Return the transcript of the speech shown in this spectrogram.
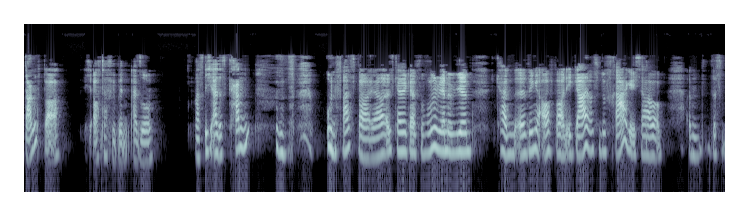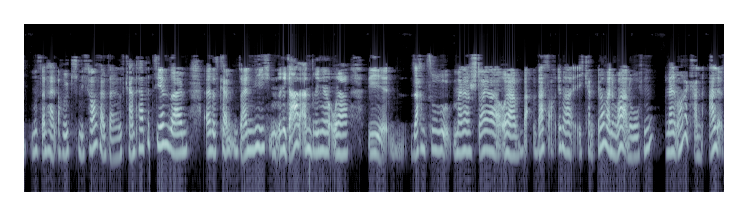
dankbar ich auch dafür bin. Also was ich alles kann, ist unfassbar, ja. Ich kann ja ganze Wohnung renovieren, ich kann äh, Dinge aufbauen, egal was für eine Frage ich habe. Und das muss dann halt auch wirklich nicht Haushalt sein. Das kann Tapezieren sein, äh, das kann sein, wie ich ein Regal anbringe oder wie Sachen zu meiner Steuer oder was auch immer. Ich kann immer meine Mama anrufen meine Mama kann alles.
